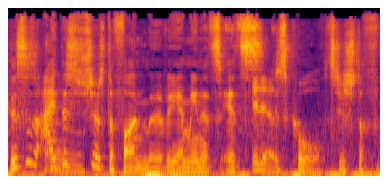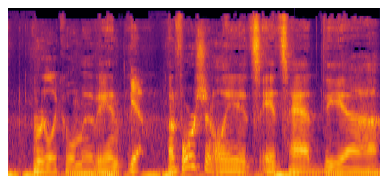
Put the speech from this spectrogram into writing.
this is I, this is just a fun movie. I mean, it's it's It is. it's cool. It's just a f- really cool movie, and Yep. unfortunately, it's it's had the uh,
